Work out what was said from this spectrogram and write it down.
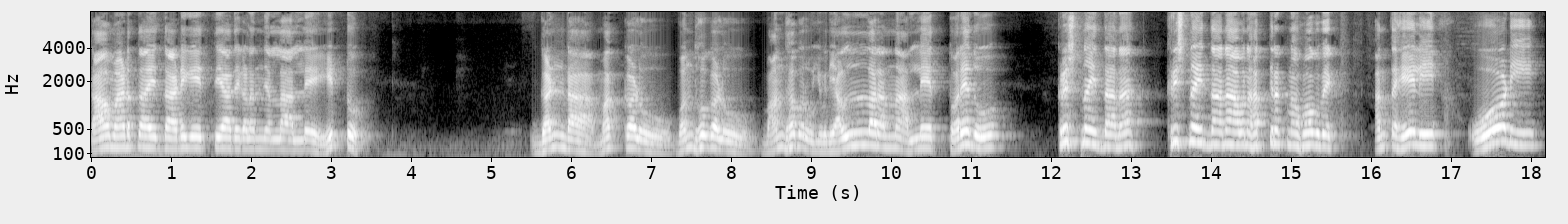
ತಾವು ಮಾಡ್ತಾ ಇದ್ದ ಅಡಿಗೆ ಇತ್ಯಾದಿಗಳನ್ನೆಲ್ಲ ಅಲ್ಲೇ ಇಟ್ಟು ಗಂಡ, ಮಕ್ಕಳು, ಬಂಧುಗಳು, ಬಾಂಧವರು ಇವರೆಲ್ಲರನ್ನ ಅಲ್ಲೇ ತೊರೆದು ಕೃಷ್ಣ ಇದ್ದಾನ ಕೃಷ್ಣ ಇದ್ದಾನ, ಅವನ ಹತ್ತಿರಕ್ಕೆ ನಾವು ಹೋಗಬೇಕು ಅಂತ ಹೇಳಿ ಓಡಿ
